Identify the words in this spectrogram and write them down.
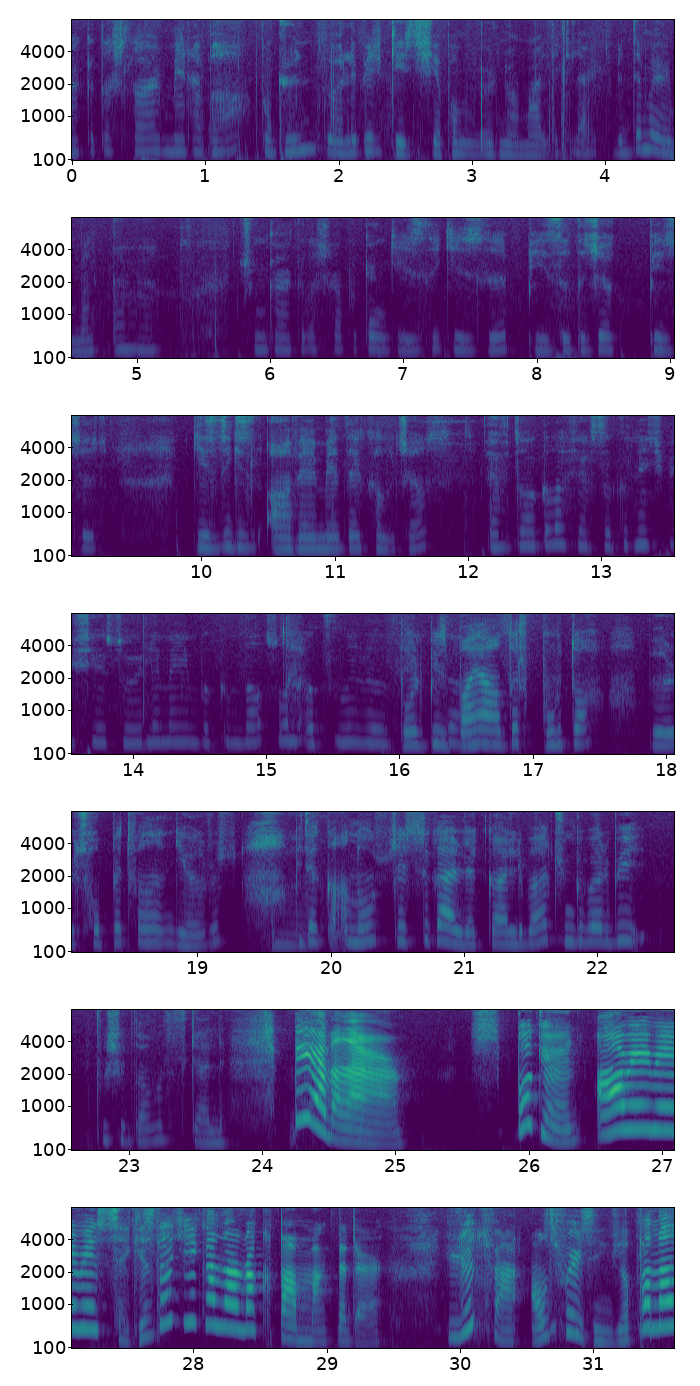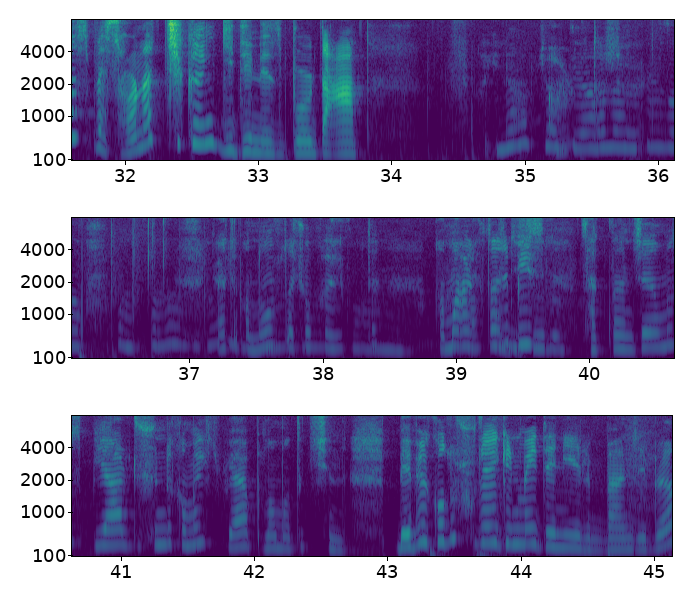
Arkadaşlar merhaba. Bugün böyle bir giriş yapamıyoruz normaldekiler gibi değil mi Irmak? Evet. Çünkü arkadaşlar bugün gizli gizli pizzacı pizza gizli gizli AVM'de kalacağız. Evet arkadaşlar sakın hiçbir şey söylemeyin. Bakın daha sonra atılırız. Bu arada biz Ya. bayağıdır burada böyle sohbet falan diyoruz. Bir dakika anons sesi gelecek galiba. Çünkü böyle bir fışırdama sesi geldi. Merhabalar. Bugün AVM'miz 8 dakikalarla kapanmaktadır. Lütfen alışverişinizi yapınız ve sonra çıkın gidiniz buradan. Ay, ne yapacağız ya? Arkadaşlar. Hemen Gerçi anons da çok ayıptı. Ama arkadaşlar biz saklanacağımız bir yer düşündük ama hiçbir yer bulamadık şimdi. Bebek olup şuraya girmeyi deneyelim bence bir.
